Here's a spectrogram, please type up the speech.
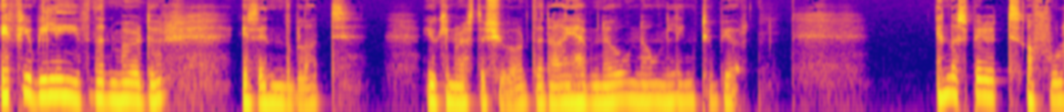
If you believe that murder is in the blood, you can rest assured that I have no known link to Björn. In the spirit of full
